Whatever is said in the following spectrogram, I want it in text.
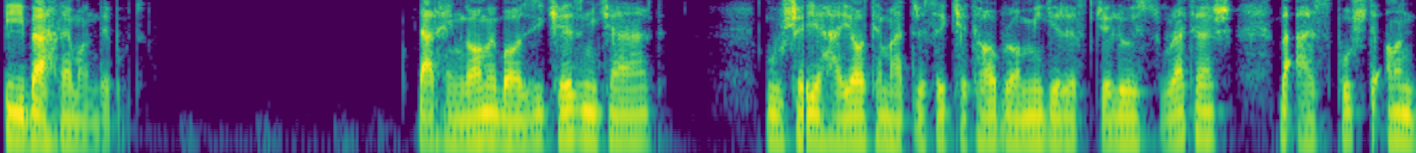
بی بهره مانده بود. در هنگام بازی کز می کرد گوشه حیات مدرسه کتاب را می گرفت جلوی صورتش و از پشت آن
